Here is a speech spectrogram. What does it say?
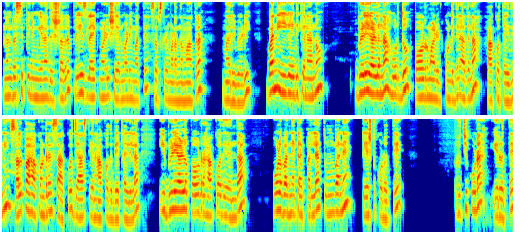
ನನ್ನ ರೆಸಿಪಿ ನಿಮ್ಗೆ ಏನಾದರೂ ಇಷ್ಟ ಆದರೆ ಪ್ಲೀಸ್ ಲೈಕ್ ಮಾಡಿ ಶೇರ್ ಮಾಡಿ ಮತ್ತು ಸಬ್ಸ್ಕ್ರೈಬ್ ಮಾಡೋದನ್ನ ಮಾತ್ರ ಮರಿಬೇಡಿ. ಬನ್ನಿ, ಈಗ ಇದಕ್ಕೆ ನಾನು ಬಿಳಿ ಎಳ್ಳನ್ನು ಹುರಿದು ಪೌಡ್ರ್ ಮಾಡಿ ಇಟ್ಕೊಂಡಿದ್ದೀನಿ, ಅದನ್ನು ಹಾಕೋತಾ ಇದ್ದೀನಿ. ಸ್ವಲ್ಪ ಹಾಕೊಂಡ್ರೆ ಸಾಕು, ಜಾಸ್ತಿ ಏನು ಹಾಕೋದು ಬೇಕಾಗಿಲ್ಲ. ಈ ಬಿಳಿ ಎಳ್ಳು ಪೌಡ್ರ್ ಹಾಕೋದ್ರಿಂದ ಹೋಳು ಬದನೆಕಾಯಿ ಪಲ್ಯ ತುಂಬಾ ಟೇಸ್ಟ್ ಕೊಡುತ್ತೆ, ರುಚಿ ಕೂಡ ಇರುತ್ತೆ.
